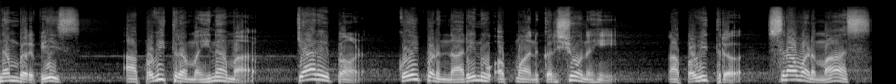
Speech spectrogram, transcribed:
નંબર વીસ, આ પવિત્ર મહિનામાં ક્યારેય પણ કોઈ પણ નારીનું અપમાન કરશો નહીં. આ પવિત્ર શ્રાવણ માસ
